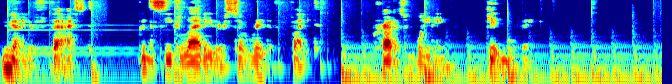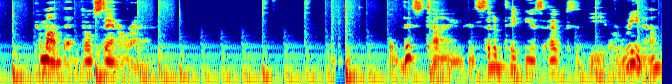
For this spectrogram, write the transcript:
You got here fast. Good to see gladiators so ready to fight. Crowd is waiting. Get moving. Come on then, don't stand around. But this time, instead of taking us out to the arena,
